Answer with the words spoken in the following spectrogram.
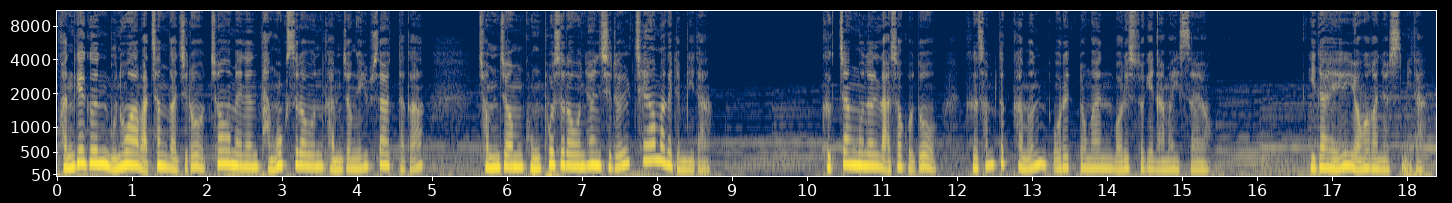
관객은 문호와 마찬가지로 처음에는 당혹스러운 감정에 휩싸였다가 점점 공포스러운 현실을 체험하게 됩니다. 극장문을 나서고도 그 섬뜩함은 오랫동안 머릿속에 남아 있어요. 이다혜의 영화관이었습니다.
